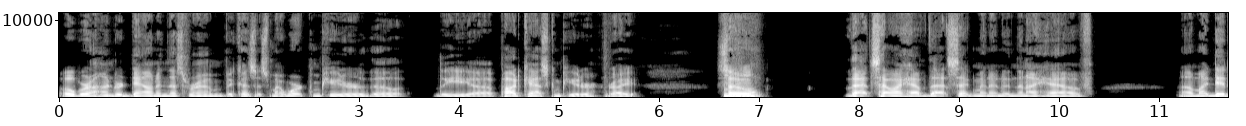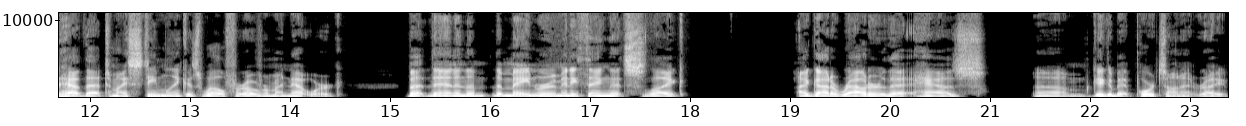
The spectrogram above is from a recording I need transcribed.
over hundred down in this room because it's my work computer, the the uh, podcast computer, right? So that's how I have that segmented, and then I have. Um, I did have that to my Steam Link as well for over my network. But then in the the main room, anything that's like, I got a router that has um, gigabit ports on it, right?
